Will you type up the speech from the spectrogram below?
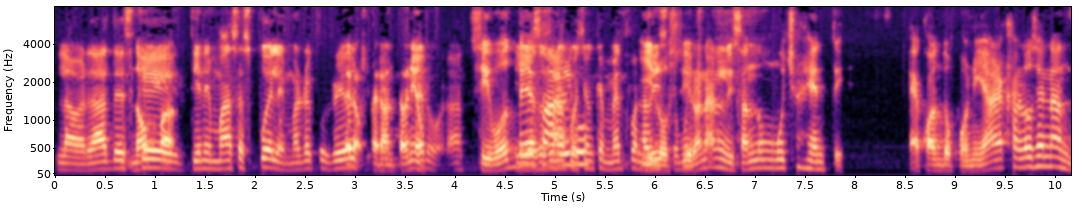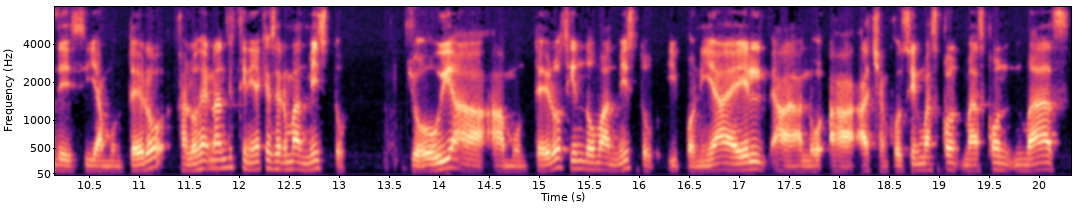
la verdad es que tiene más espuela y más recorrido. Pero, Antonio, si vos ves algo, que y lo estuvieron analizando mucha gente, eh, cuando ponía a Carlos Hernández y a Montero, Carlos Hernández tenía que ser más mixto yo vi a, Montero siendo más mixto y ponía a él, a, a, Chancón sin más, con, más, con, más,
